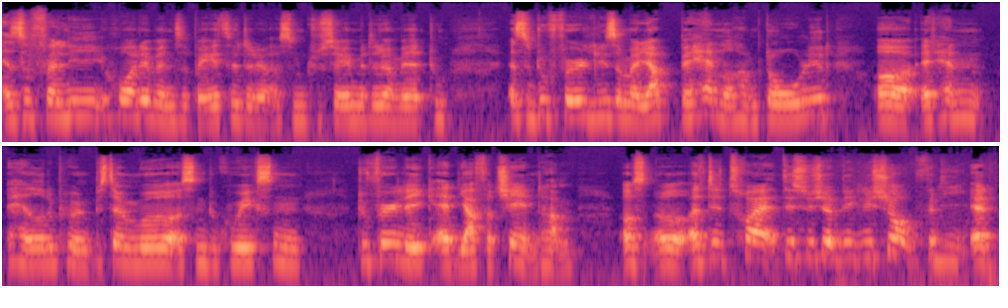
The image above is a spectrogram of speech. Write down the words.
altså for lige hurtigt at vende tilbage til det der, som du sagde med det der med, at du, altså du følte ligesom, at jeg behandlede ham dårligt, og at han havde det på en bestemt måde, og sådan, du kunne ikke sådan, du følte ikke, at jeg fortjente ham, og sådan noget. Og det tror jeg, det synes jeg er virkelig sjovt, fordi at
